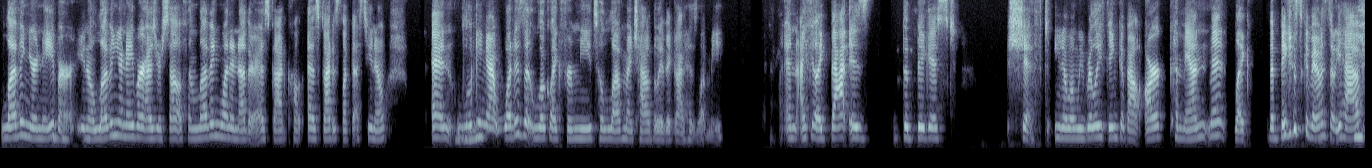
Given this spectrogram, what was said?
loving your neighbor, mm-hmm. you know, loving your neighbor as yourself and loving one another as God called as God has loved us, you know, and mm-hmm. looking at what does it look like for me to love my child the way that God has loved me. And I feel like that is the biggest shift, you know, when we really think about our commandment, like the biggest commandments that we have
